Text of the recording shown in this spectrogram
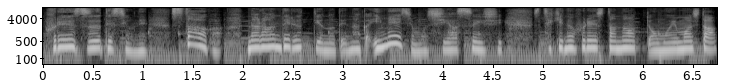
フレーズですよね。スターが並んでるっていうので、なんかイメージもしやすいし、素敵なフレーズだなって思いました。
